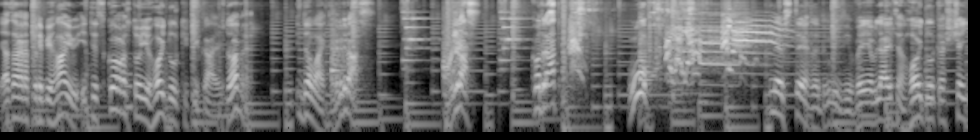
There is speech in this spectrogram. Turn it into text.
Я зараз прибігаю, і ти скоро з тої гойдалки втікаєш, добре? І давайте. Раз. Раз. Квадрат. Оп! Не встигли, друзі. Виявляється, гойдалка ще й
